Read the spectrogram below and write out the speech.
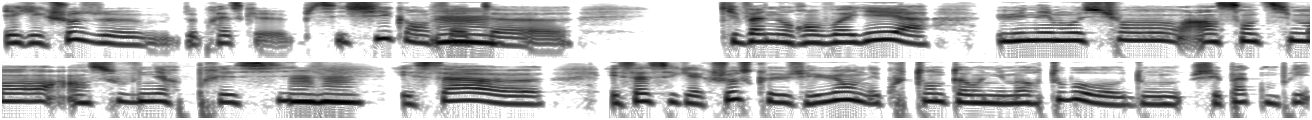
il y a quelque chose de, de presque psychique en fait Mm. euh, qui va nous renvoyer à une émotion, un sentiment, un souvenir précis. Mhm. Et ça, euh, et ça c'est quelque chose que j'ai eu en écoutant Taoni Mortubo, dont j'ai pas compris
